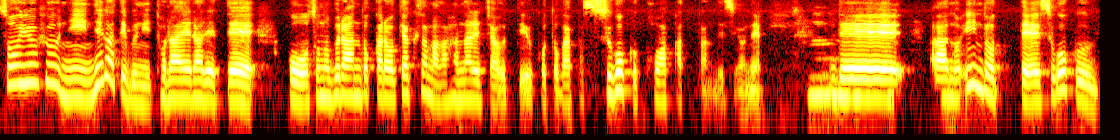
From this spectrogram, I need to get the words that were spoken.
そういうふうにネガティブに捉えられてこうそのブランドからお客様が離れちゃうっていうことがやっぱすごく怖かったんですよね。であのインドってすごく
